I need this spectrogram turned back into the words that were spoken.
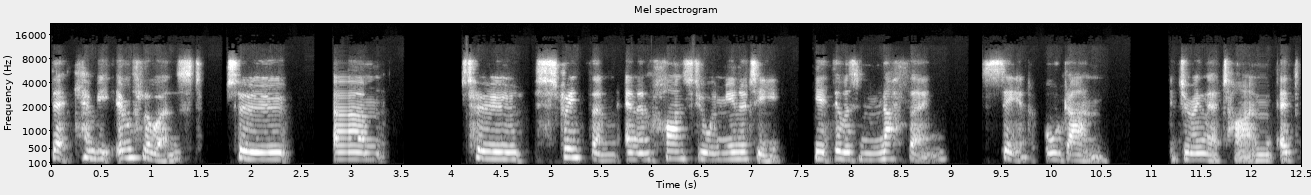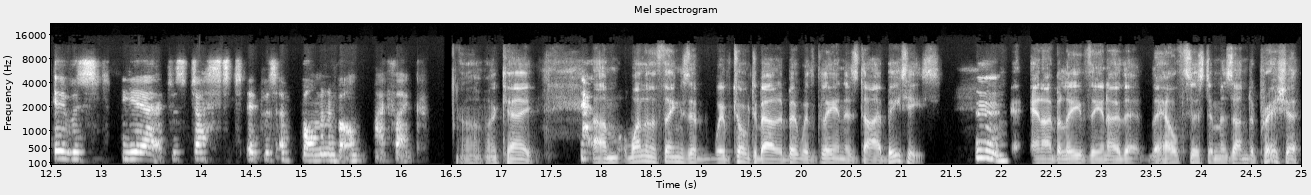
that can be influenced to um, to strengthen and enhance your immunity. Yet there was nothing said or done during that time. It, it was yeah, it was just it was abominable. I think. Oh, okay. Um, one of the things that we've talked about a bit with Glenn is diabetes. Mm. And I believe that, you know, that the health system is under pressure,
